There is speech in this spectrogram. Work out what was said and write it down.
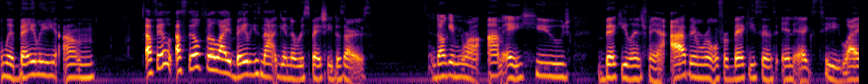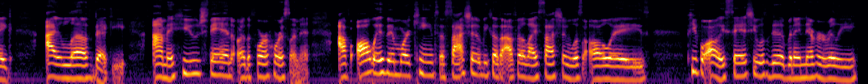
with Bayley, um, I feel I still feel like Bayley's not getting the respect she deserves. Don't get me wrong, I'm a huge Becky Lynch fan. I've been rooting for Becky since NXT. Like, I love Becky. I'm a huge fan of the Four Horsewomen. I've always been more keen to Sasha because I feel like Sasha was always people always said she was good, but they never really,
